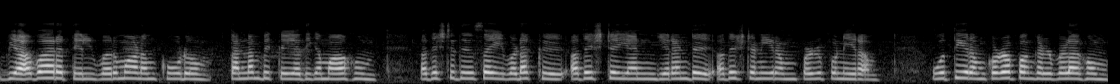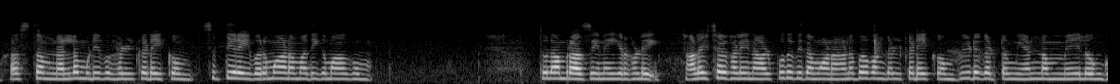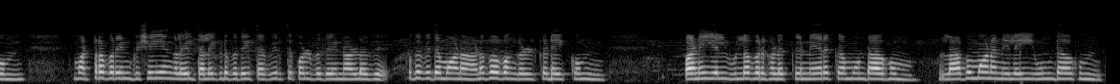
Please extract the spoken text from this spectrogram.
வியாபாரத்தில் வருமானம் கூடும். தன்னம்பிக்கை அதிகமாகும். அதிர்ஷ்ட திசை வடக்கு அதிர்ஷ்ட எண் இரண்டு அதிர்ஷ்ட நிறம் பழுப்பு நிறம். உத்திரம் குழப்பங்கள் விலகும். ஹஸ்தம் நல்ல முடிவுகள் கிடைக்கும். சித்திரை வருமானம் அதிகமாகும். துலாம் ராசி நேயர்களே அலைச்சல்களினால் புதுவிதமான அனுபவங்கள் கிடைக்கும். வீடு கட்டும் எண்ணம் மேலோங்கும். மற்றவரின் விஷயங்களில் தலையிடுவதை தவிர்த்து கொள்வது நல்லது. புதுவிதமான அனுபவங்கள் கிடைக்கும். பணியில் உள்ளவர்களுக்கு நெருக்கம் உண்டாகும். லாபமான நிலை உண்டாகும்.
